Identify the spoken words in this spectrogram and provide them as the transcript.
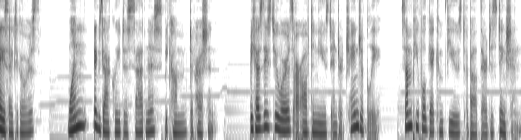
Hey Psych2Goers, when exactly does sadness become depression? Because these two words are often used interchangeably, some people get confused about their distinction.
